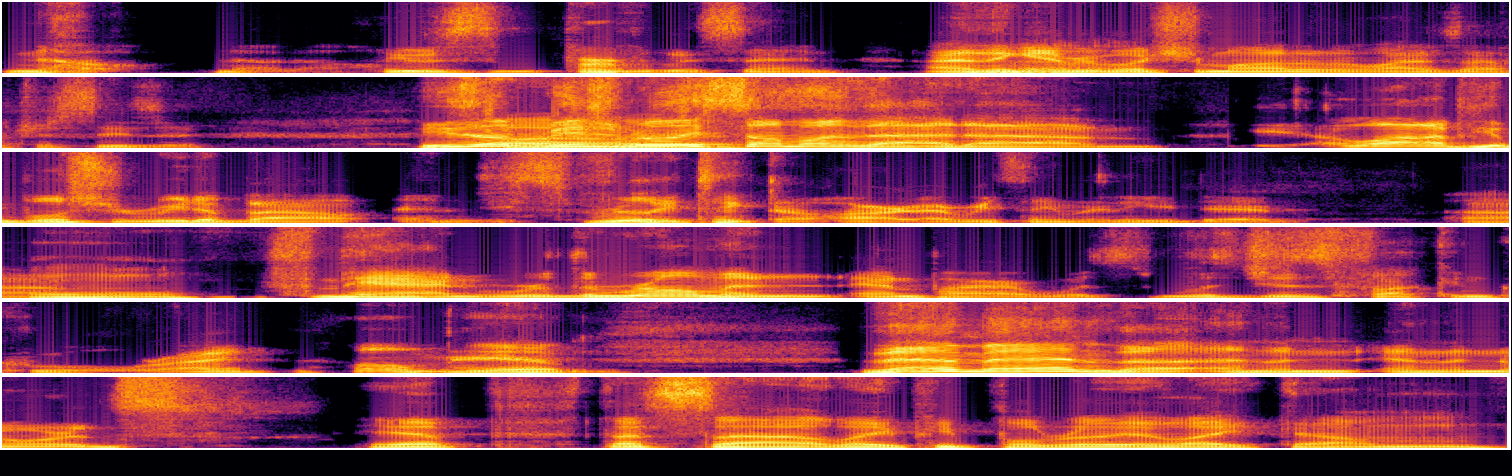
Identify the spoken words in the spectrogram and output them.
no, no, no. He was perfectly sane. I think No. everybody should model their lives after Caesar. He's a, Oh, he's really yes. someone that um, a lot of people should read about and just really take to heart everything that he did. Um, Mhm. Man, the Roman Empire was was just fucking cool, right? Oh man, Yep. them and the and the and the Nords. Yep. That's uh like people really like um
